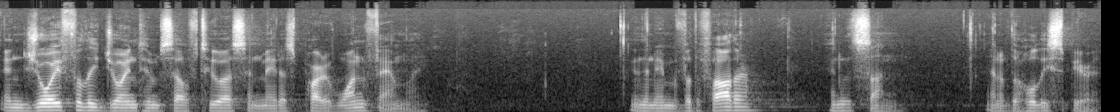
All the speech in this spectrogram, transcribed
and joyfully joined himself to us and made us part of one family. In the name of the Father, and of the Son, and of the Holy Spirit.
